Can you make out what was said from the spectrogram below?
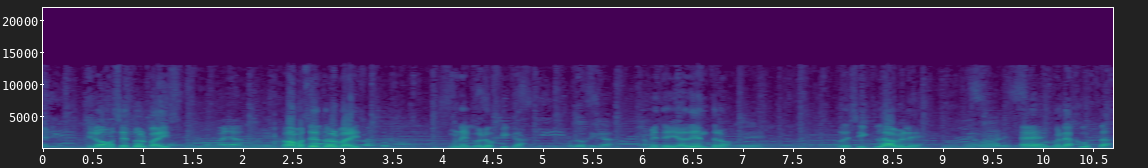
Serio. Y lo vamos a hacer en todo el país. Ojalá. Lo vamos a hacer en todo el país. Una ecológica, Ecológica, la mete ahí adentro, muy bien, reciclable, muy amable. ¿eh? con la justa.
